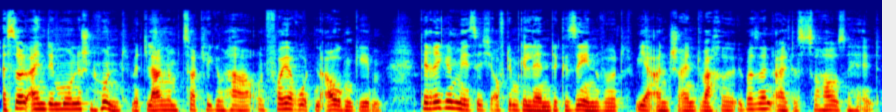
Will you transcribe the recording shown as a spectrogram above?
Es soll einen dämonischen Hund mit langem, zottligem Haar und feuerroten Augen geben, der regelmäßig auf dem Gelände gesehen wird, wie er anscheinend Wache über sein altes Zuhause hält.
